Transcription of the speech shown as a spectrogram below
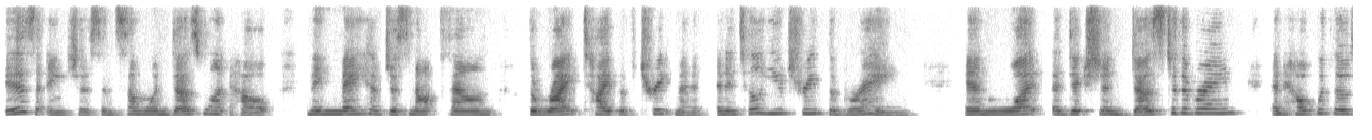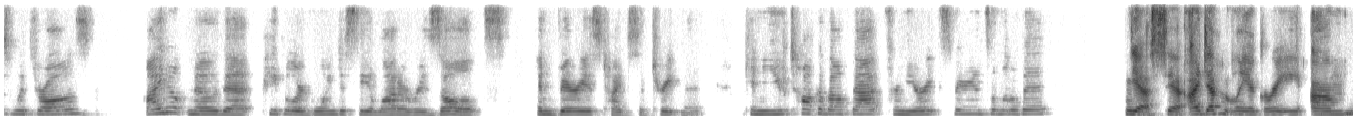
is anxious and someone does want help. They may have just not found the right type of treatment. And until you treat the brain and what addiction does to the brain and help with those withdrawals, I don't know that people are going to see a lot of results in various types of treatment. Can you talk about that from your experience a little bit? Yes, yeah, I definitely agree. Um,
